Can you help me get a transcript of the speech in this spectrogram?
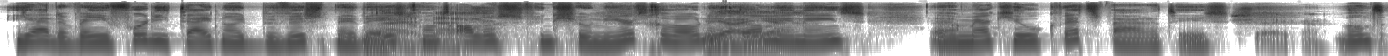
Ja, daar ben je voor die tijd nooit bewust mee bezig, Nee, want nee. alles functioneert gewoon. En dan ja. ineens eh, merk je hoe kwetsbaar het is. Zeker. Want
